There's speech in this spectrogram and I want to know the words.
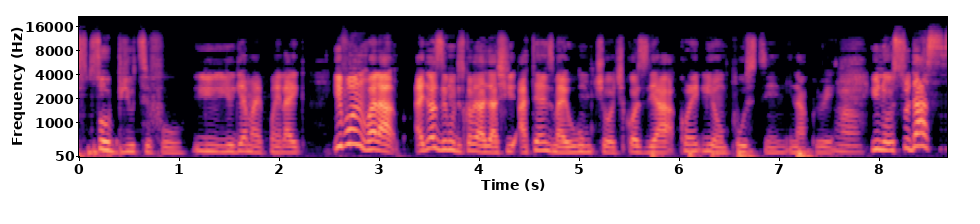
so beautiful. You, you get my point? Like, even when I, I just even discovered that she attends my home church because they are currently on posting in Akure Wow. you know so that's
